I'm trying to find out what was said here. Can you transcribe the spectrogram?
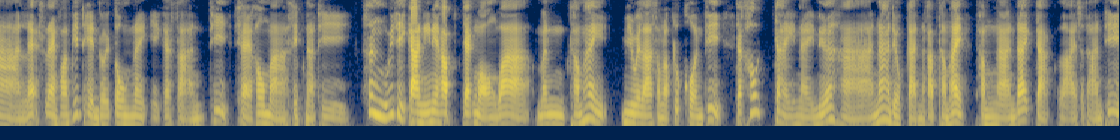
อ่านและแสดงความคิดเห็นโดยตรงในเอกสารที่แชร์เข้ามา 10 นาที ซึ่งวิธีการนี้เนี่ยครับแจ็คมองว่ามันทำให้ มีเวลาสำหรับทุกคนที่จะเข้าใจในเนื้อหาหน้าเดียวกันนะครับทำให้ทำงานได้จากหลายสถานที่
